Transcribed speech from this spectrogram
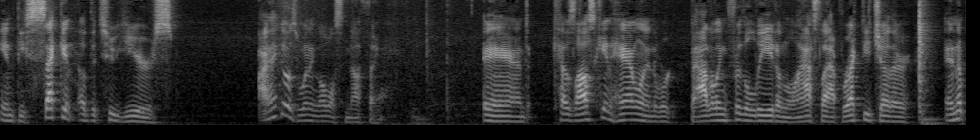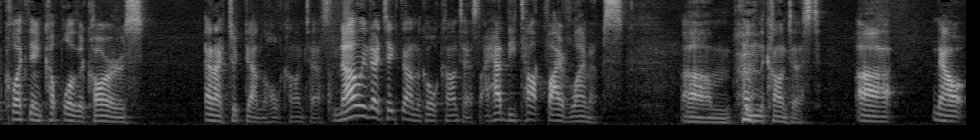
In the second of the two years, I think I was winning almost nothing. And Keselowski and Hamlin were battling for the lead on the last lap, wrecked each other, ended up collecting a couple other cars, and I took down the whole contest. Not only did I take down the whole contest, I had the top five lineups um, in the contest. Uh, now,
